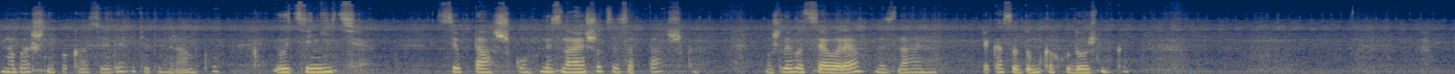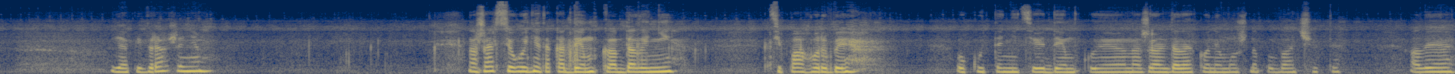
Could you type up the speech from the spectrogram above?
на башні показує 9.1 ранку. І оцініть цю пташку. Не знаю, що це за пташка. Можливо, це орел, не знаю. Яка задумка художника. Я під враженням. На жаль, сьогодні така димка вдалині. Ці пагорби окутані цією димкою. На жаль, далеко не можна побачити. Але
